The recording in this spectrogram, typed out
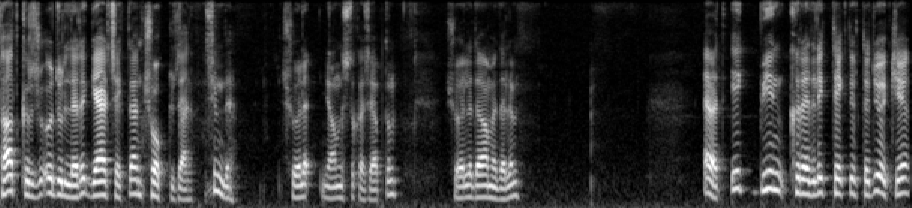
Taht kırıcı ödülleri gerçekten çok güzel. Şimdi şöyle yanlışlıkla şey yaptım. Şöyle devam edelim. Evet ilk 1000 kredilik teklifte diyor ki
